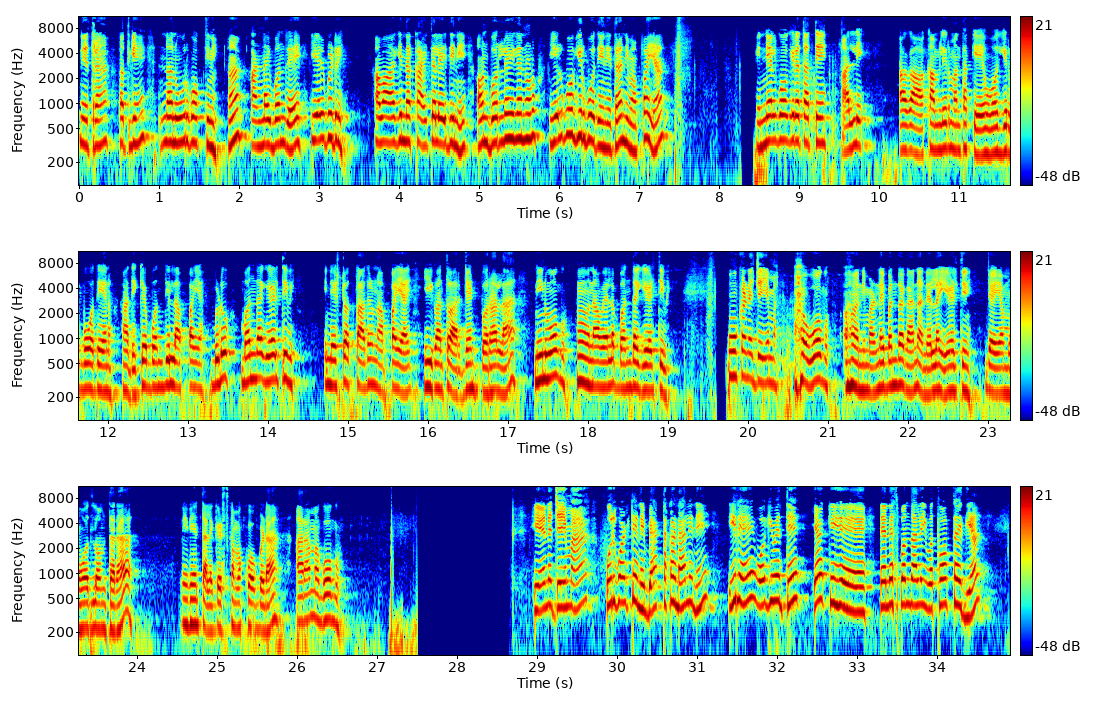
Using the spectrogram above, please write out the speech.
ನೇತ್ರ ಅದ್ಗೆ ನಾನು ಊರಿಗೆ ಹೋಗ್ತೀನಿ. ಅಣ್ಣ ಬಂದ್ರೆ ಹೇಳ್ಬಿಡ್ರಿ. ಆಗಿನ ಕಾಯ್ತಲೇ ಇದ್ದೀನಿ. ಅವ್ನು ಬರಲೇ ಇಲ್ಲ ನೋಡು. ಎಲ್ಗೆ ಹೋಗಿರ್ಬೋದು ನೇತ್ರ ನಿಮ್ಮ ಅಪ್ಪಯ್ಯ? ಇನ್ನೆಲ್ಗೆ ಹೋಗಿರೋ ತತ್ತೆ? ಅಲ್ಲಿ. ಆಗ ಕಮ್ಲಿರ್ ಮಂತಕ್ಕೆ ಹೋಗಿರ್ಬೋದೇನೋ. ಅದಕ್ಕೆ ಬಂದಿಲ್ಲ ಅಪ್ಪಯ್ಯ. ಬಿಡು, ಬಂದಾಗ ಹೇಳ್ತೀವಿ. ಇನ್ನೆಷ್ಟೊತ್ತಾದ್ರೂ ಅಪ್ಪಯ್ಯ, ಈಗಂತೂ ಅರ್ಜೆಂಟ್ ಬರಲ್ಲ. ನೀನು ಹೋಗು. ಹ್ಞೂ, ನಾವೆಲ್ಲ ಬಂದಾಗ ಹೇಳ್ತೀವಿ. ಹ್ಞೂ ಕಣೆ ಜಯಮ್ಮ. ಹೋಗು. ಹಾಂ, ನಿಮ್ಮ ಅಣ್ಣ ಬಂದಾಗ ನಾನೆಲ್ಲ ಹೇಳ್ತೀನಿ. ಜಯಮ್ಮ ಓದ್ಲು ಅಂತಾರ ನೀನೇನು ತಲೆ ಕೆಡ್ಸ್ಕೊಂಬಕ್ಕೆ ಹೋಗ್ಬೇಡ. ಆರಾಮಾಗಿ ಹೋಗು. ಏನು ಜೈಮ ಊರಿಗೆ ಹೊಳ್ತೇನೆ ಬ್ಯಾಗ್ ತಗೊಂಡು ಅಲ್ಲಿನಿ. ಇರೇ, ಹೋಗಿವಂತೆ. ಯಾಕೆ ನೆನೆಸ್ ಬಂದಾಲ ಇವತ್ತು ಹೋಗ್ತಾ ಇದೆಯಾ?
